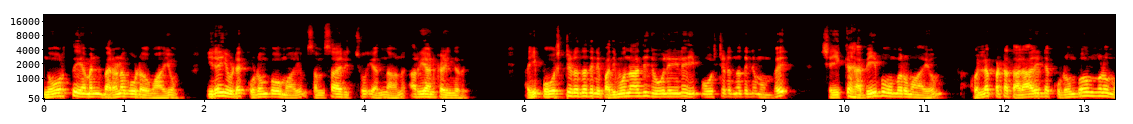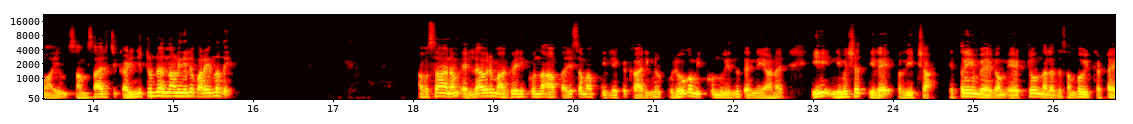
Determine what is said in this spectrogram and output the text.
നോർത്ത് യമൻ ഭരണകൂടവുമായും ഇരയുടെ കുടുംബവുമായും സംസാരിച്ചു എന്നാണ് അറിയാൻ കഴിഞ്ഞത്. ഈ പോസ്റ്റ് ഇടുന്നതിന് പതിമൂന്നാം തീയതി ജൂലൈയിലെ ഈ പോസ്റ്റ് ഇടുന്നതിന് മുമ്പ് ഷെയ്ഖ് ഹബീബ് ഉമറുമായും കൊല്ലപ്പെട്ട തലാലിന്റെ കുടുംബങ്ങളുമായും സംസാരിച്ച് കഴിഞ്ഞിട്ടുണ്ട് എന്നാണ് ഇതിൽ പറയുന്നത്. അവസാനം എല്ലാവരും ആഗ്രഹിക്കുന്ന ആ പരിസമാപ്തിയിലേക്ക് കാര്യങ്ങൾ പുരോഗമിക്കുന്നു എന്ന് തന്നെയാണ് ഈ നിമിഷത്തിലെ പ്രതീക്ഷ. എത്രയും വേഗം ഏറ്റവും നല്ലത് സംഭവിക്കട്ടെ.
